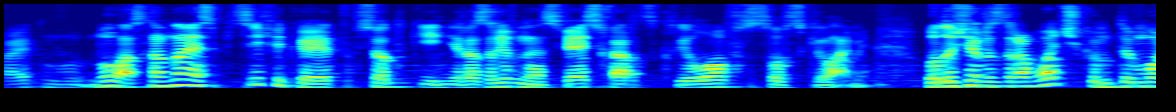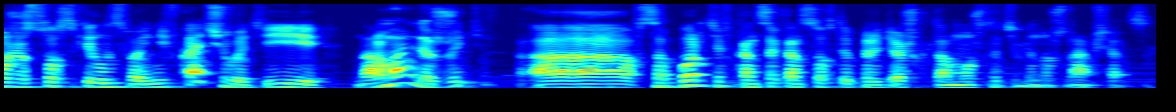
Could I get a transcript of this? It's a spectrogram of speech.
Поэтому, ну, основная специфика это все-таки неразрывная связь хард-скиллов с софт-скиллами. Будучи разработчиком, ты можешь soft skill ы свои не вкачивать и нормально жить. А в support е, в конце концов, ты придешь к тому, что тебе нужно общаться.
